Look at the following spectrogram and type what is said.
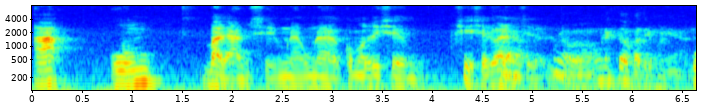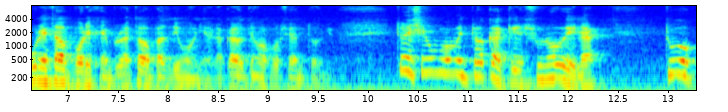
a un balance, una, una ¿cómo se dice? Sí, es el balance. un estado patrimonial. Un estado, por ejemplo, un estado patrimonial. Acá lo tengo a José Antonio. Entonces llegó un momento acá que en su novela tuvo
